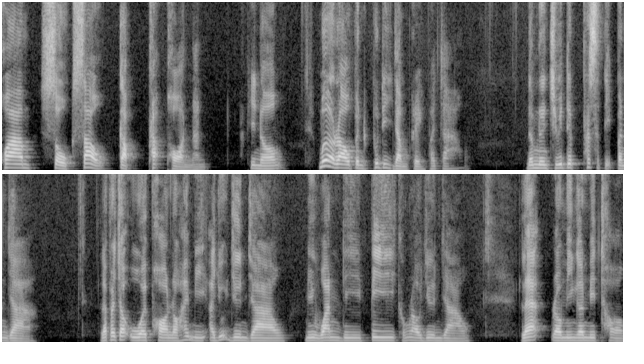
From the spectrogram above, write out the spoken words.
ความโศกเศร้ากับพระพรนั้น พี่น้องเมื่อเราเป็นผู้ที่ยำเกรงพระเจ้าดำเนินชีวิตด้วยพระสติปัญญา และพระเจ้าอวยพรเราให้มีอายุยืนยาว มีวันดีปีของเรายืนยาว และเรามีเงินมีทอง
